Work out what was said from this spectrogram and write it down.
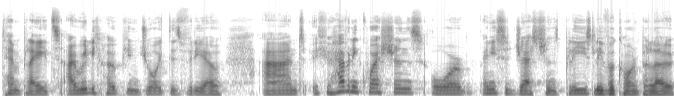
templates. I really hope you enjoyed this video. And if you have any questions or any suggestions, please leave a comment below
